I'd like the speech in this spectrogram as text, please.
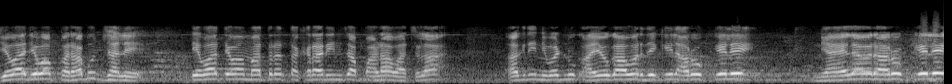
जेव्हा जेव्हा पराभूत झाले तेव्हा तेव्हा मात्र तक्रारींचा पाडा वाचला. अगदी निवडणूक आयोगावर देखील आरोप केले न्यायालयावर आरोप केले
